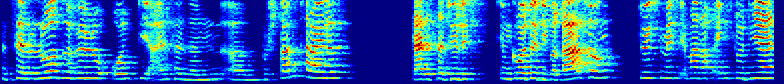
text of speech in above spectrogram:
eine Zellulosehülle und die einzelnen ähm, Bestandteile. Da ist natürlich im Grunde die Beratung durch mich immer noch inkludiert.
